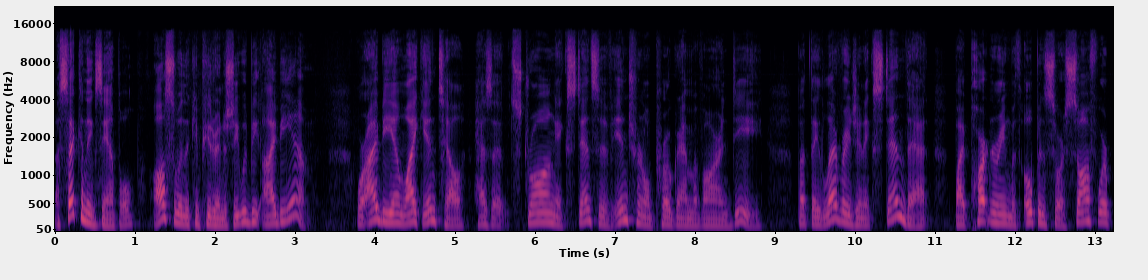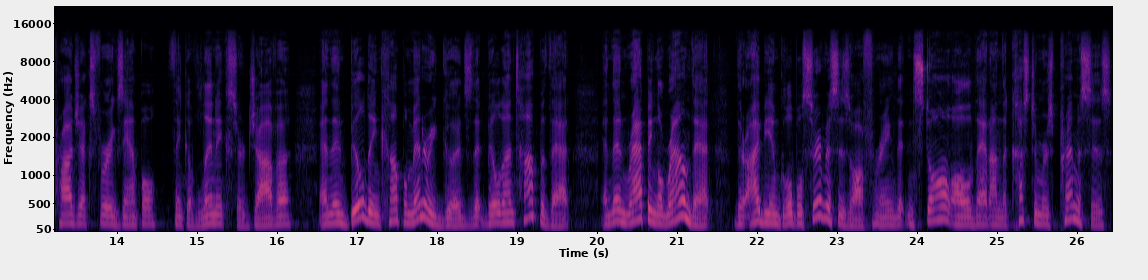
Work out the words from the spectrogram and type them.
A second example, also in the computer industry, would be IBM, where IBM, like Intel, has a strong, extensive internal program of R&D, but they leverage and extend that by partnering with open source software projects, for example, think of Linux or Java, and then building complementary goods that build on top of that, and then wrapping around that their IBM Global Services offering that install all of that on the customer's premises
